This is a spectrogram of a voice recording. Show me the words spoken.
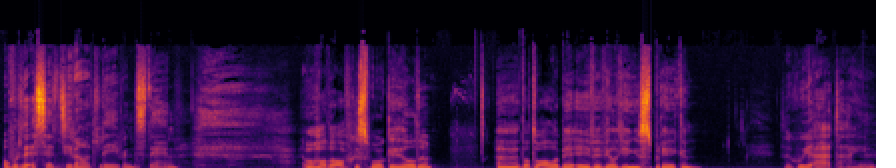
Over de essentie van het leven, Stijn. We hadden afgesproken, Hilde, dat we allebei evenveel gingen spreken. Dat is een goede uitdaging.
